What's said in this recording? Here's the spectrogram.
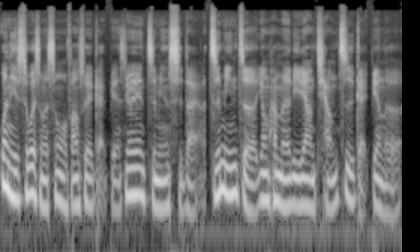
问题是为什么生活方式会改变？是因为殖民时代啊，殖民者用他们的力量强制改变了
